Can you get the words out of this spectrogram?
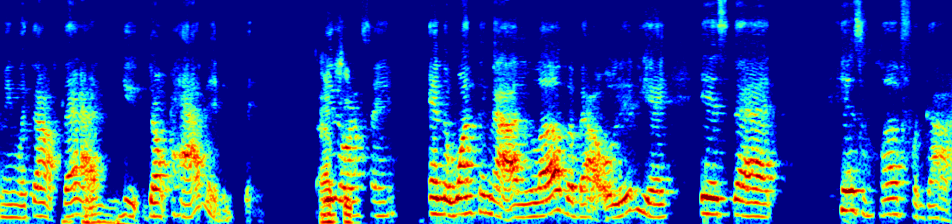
I mean, without that, Absolutely. you don't have anything. You know what I'm saying? And the one thing that I love about Olivier is that his love for God.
